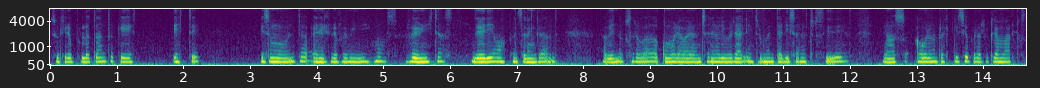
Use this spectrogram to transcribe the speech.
Sugiero, por lo tanto, que este es un momento en el que los feminismos, feministas deberíamos pensar en grande, habiendo observado cómo la avalancha neoliberal instrumentaliza nuestras ideas ahora un resquicio para reclamarlos.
